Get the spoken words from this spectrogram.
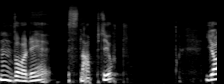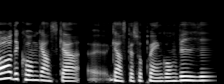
Mm. Var det snabbt gjort? Ja, det kom ganska, eh, ganska så på en gång. Vi,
